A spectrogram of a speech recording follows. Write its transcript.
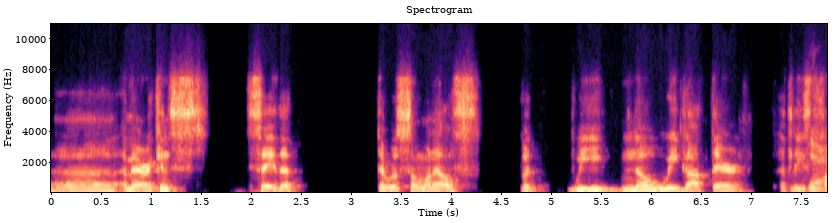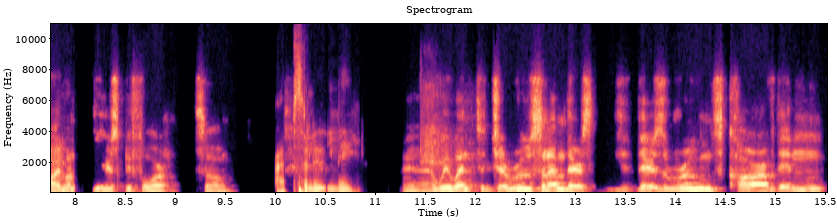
uh, Americans say that there was someone else, but we know we got there at least Yeah. 500 years before. So Absolutely. yeah, we went to Jerusalem. There's there's runes carved in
